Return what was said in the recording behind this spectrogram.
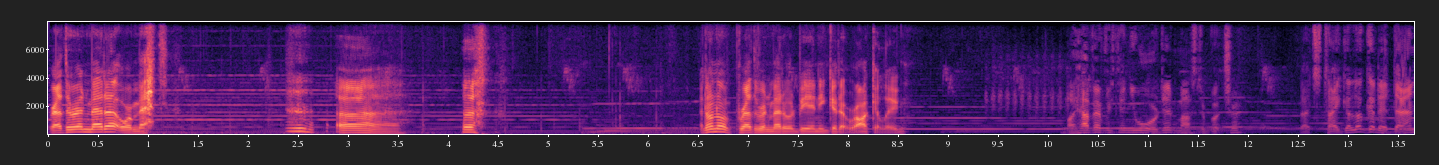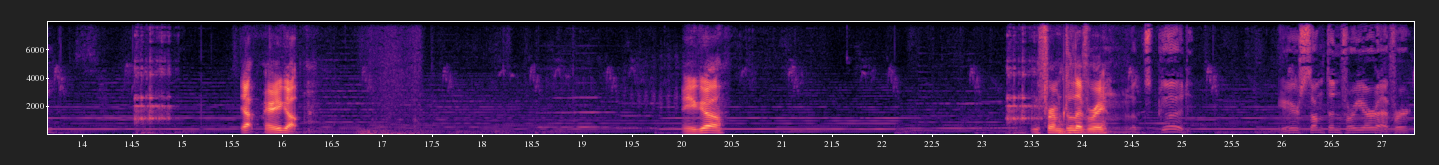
Brethren meta or met? uh, uh. I don't know if Brethren meta would be any good at Rocket League. I have everything you ordered, Master Butcher. Let's take a look at it then. Yep, there you go. There you go. Confirmed delivery. Hmm, looks good. Here's something for your effort.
